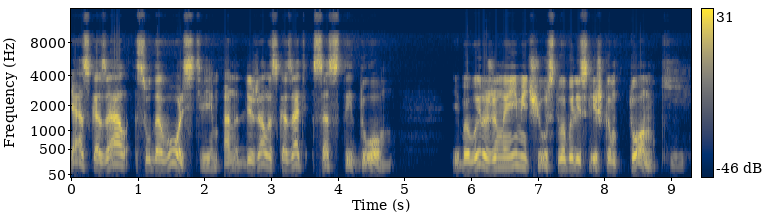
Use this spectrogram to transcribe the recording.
Я сказал с удовольствием, а надлежало сказать со стыдом, ибо выраженные ими чувства были слишком тонкие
